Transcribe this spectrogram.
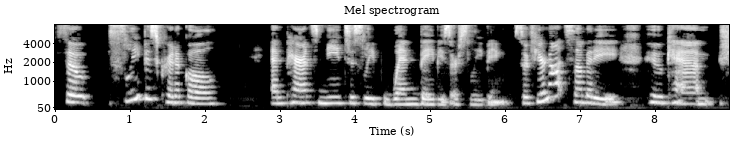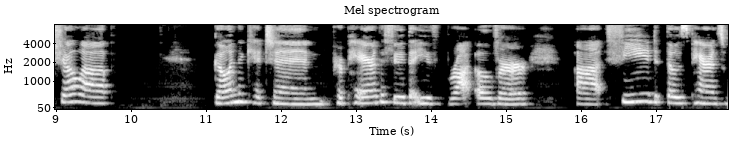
So sleep is critical and parents need to sleep when babies are sleeping. So if you're not somebody who can show up go in the kitchen, prepare the food that you've brought over, uh, feed those parents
